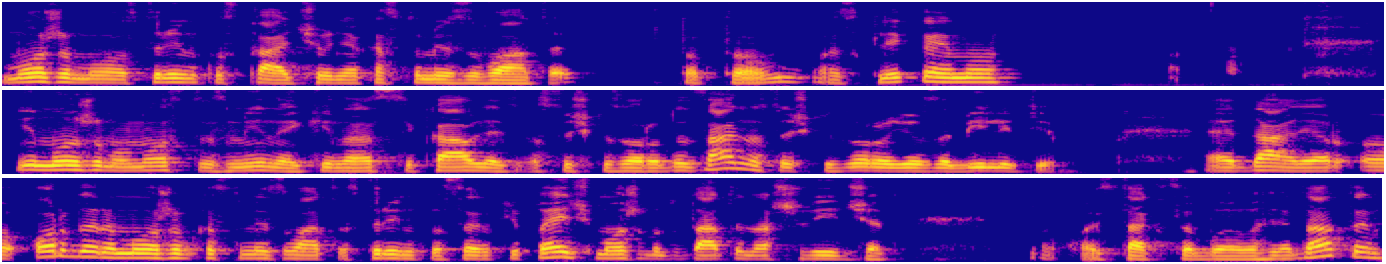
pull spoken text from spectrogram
Можемо сторінку скачування кастомізувати. Тобто, ось клікаємо. І можемо вносити зміни, які нас цікавлять з точки зору дизайну, з точки зору юзабіліті. Е, Далі, е, ордери можемо кастомізувати, сторінку You Page, можемо додати наш віджит. Ось так це буде виглядати.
